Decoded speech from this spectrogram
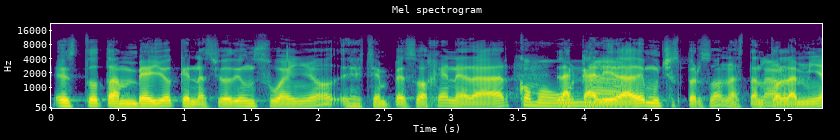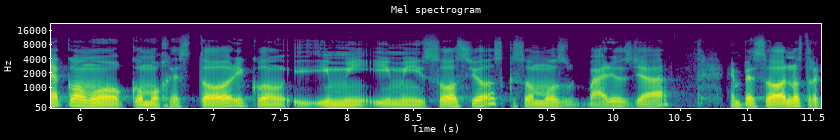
esto tan bello que nació de un sueño eh, se empezó a generar Como la una- calidad de muchas personas, tanto Claro. la mía como, como gestor y, con, y, y mi- y mis socios, que somos varios ya, empezó nuestra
